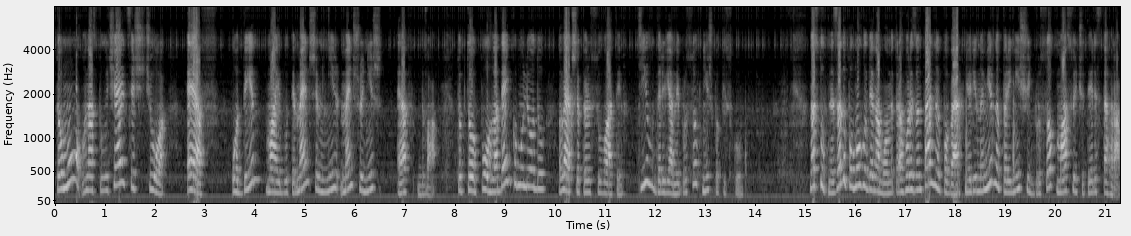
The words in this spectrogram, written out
Тому в нас виходить, що F1 має бути меншим, меншою, ніж F2. Тобто по гладенькому льоду легше пересувати тіл, дерев'яний брусок, ніж по піску. Наступне, за допомогою динамометра горизонтальною поверхнею рівномірно переміщують брусок масою 400 г.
